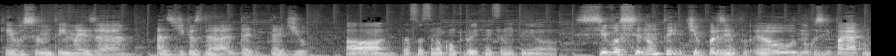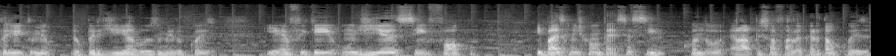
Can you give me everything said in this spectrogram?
que aí você não tem mais a, as dicas da, da, da Jill. Ó, oh, então se você não compra o item, você não tem o. Se você não tem. Tipo, por exemplo, eu não consegui pagar a conta de 8 mil. Eu perdi a luz no meio do coisa. E aí eu fiquei um dia sem foco. E basicamente acontece assim: quando ela, a pessoa fala, eu quero tal coisa.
